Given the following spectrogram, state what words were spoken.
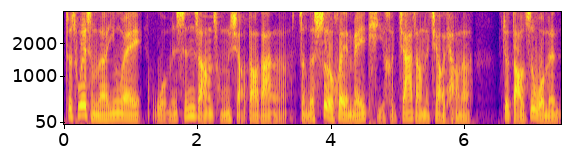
这是为什么呢？因为我们生长从小到大呢，整个社会、媒体和家长的教条呢，就导致我们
